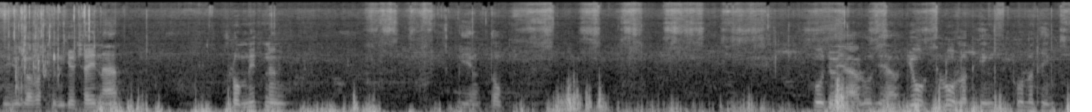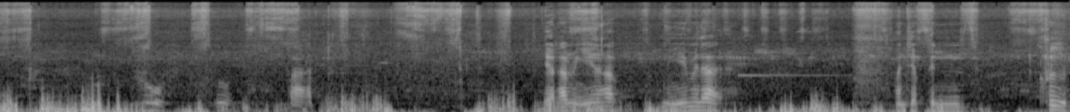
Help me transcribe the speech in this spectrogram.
ทีนี้เราก็ถึงจะใช้น้ำพรมนิดนึงเบี่ยงตบรูดยาวๆรูดยาวยูดรูดแล้วทิ้งรูดแล้วทิ้งรูดรูดปาด อย่าทำอย่างนี้นะครับ อย่างนี้ไม่ได้ มัน จะเป็นคลื่น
